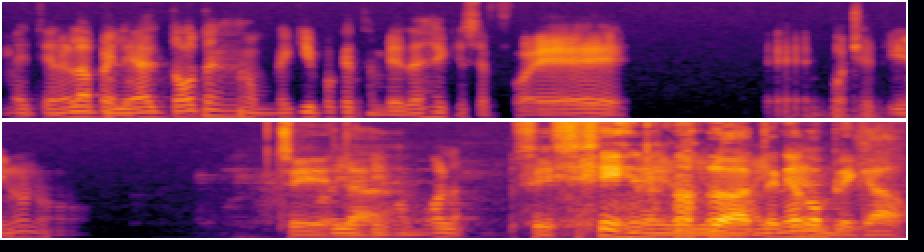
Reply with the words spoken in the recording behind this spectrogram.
meter en la pelea al Tottenham, un equipo que también desde que se fue eh, Pochettino no, Sí, no está. con bola. Sí, sí, no, lo ha tenido complicado.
